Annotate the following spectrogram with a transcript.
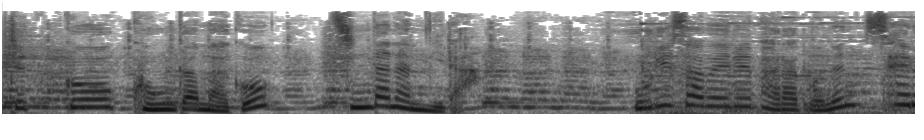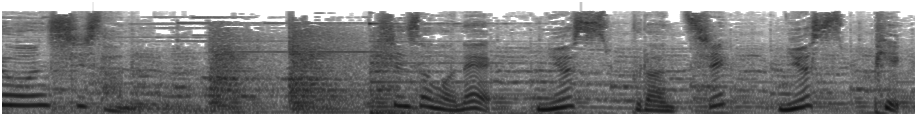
듣고 공감하고 진단합니다. 우리 사회를 바라보는 새로운 시선. 신성원의 뉴스 브런치 뉴스 픽.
